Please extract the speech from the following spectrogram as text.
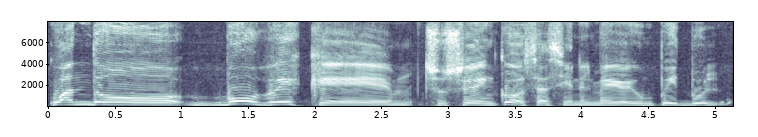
cuando vos ves que suceden cosas y en el medio hay un pitbull,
